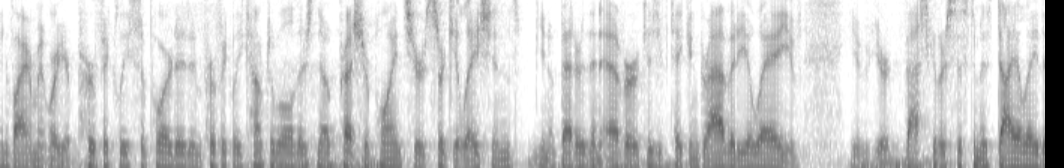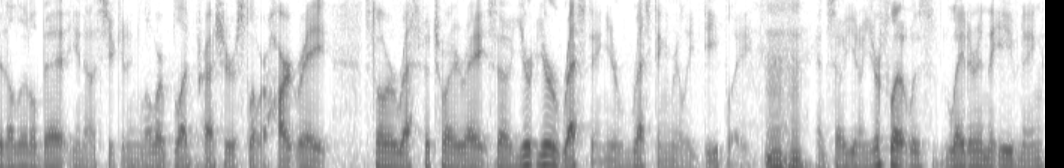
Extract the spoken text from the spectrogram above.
environment where you're perfectly supported and perfectly comfortable. There's no pressure points. Your circulation's you know better than ever because you've taken gravity away. You've you, your vascular system is dilated a little bit, you know, so you're getting lower blood pressure, slower heart rate, slower respiratory rate. So you're you're resting, you're resting really deeply. And so you know your float was later in the evening,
